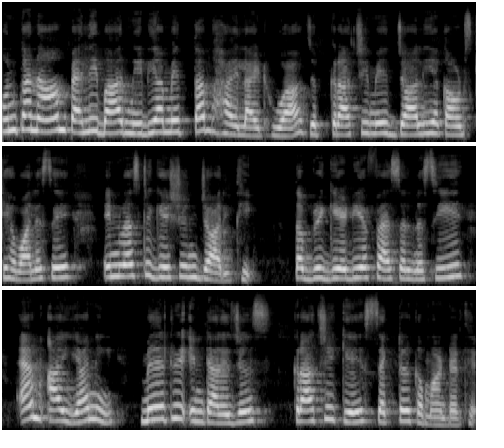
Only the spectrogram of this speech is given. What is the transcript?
उनका नाम पहली बार मीडिया में तब हाईलाइट हुआ जब कराची में जाली अकाउंट्स के हवाले से इन्वेस्टिगेशन जारी थी। तब brigadier Faisal Naseer, M I यानी मिलिट्री इंटेलिजेंस, कराची के सेक्टर कमांडर थे।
